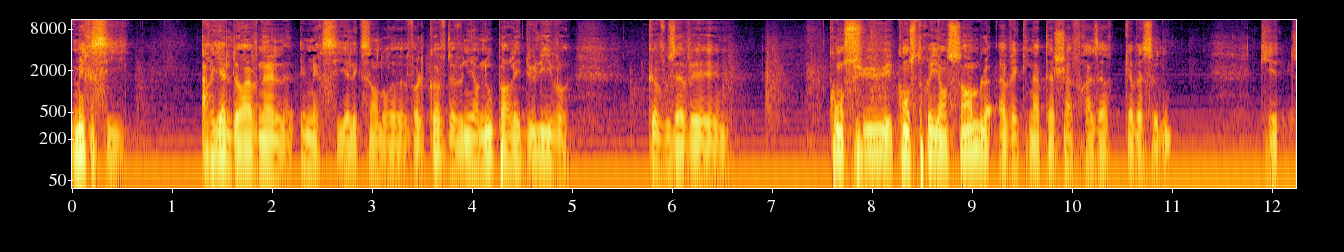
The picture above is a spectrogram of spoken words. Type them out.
merci Ariel de Ravenel et merci Alexandre Volkov de venir nous parler du livre que vous avez conçu et construit ensemble avec Natacha Fraser-Cavassoni, qui est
